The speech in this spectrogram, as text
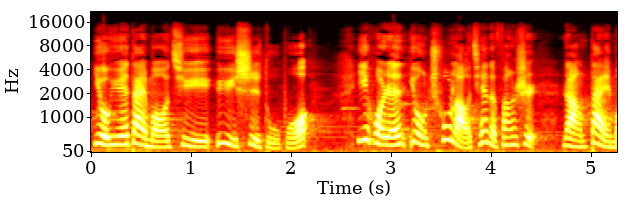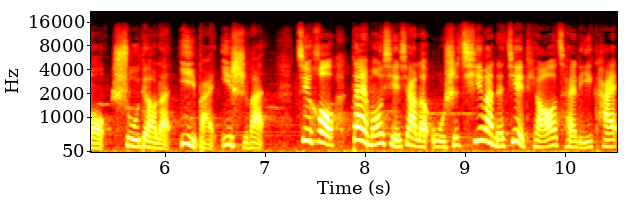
又约戴某去浴室赌博。一伙人用出老千的方式让戴某输掉了一百一十万。最后，戴某写下了五十七万的借条才离开。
